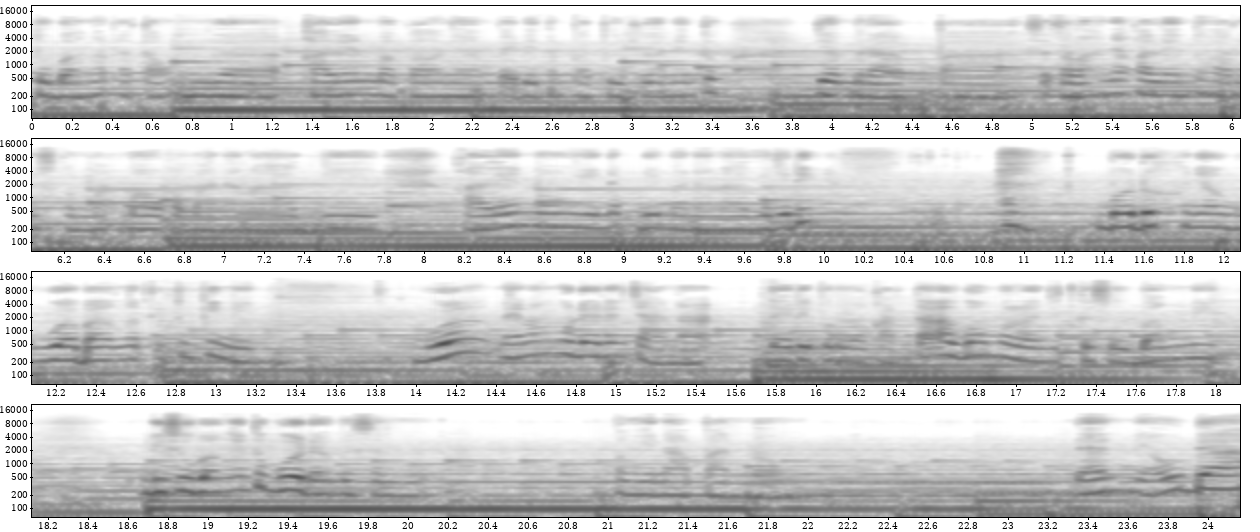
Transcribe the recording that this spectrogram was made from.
waktu banget atau enggak kalian bakal nyampe di tempat tujuan itu jam berapa. Setelahnya kalian tuh harus kema mau ke mana lagi. Kalian mau nginep di mana lagi. Jadi bodohnya gue banget itu gini. Gue memang udah rencana dari Purwakarta gue mau lanjut ke Subang nih. Di Subang itu gue udah pesen penginapan dong. Dan ya udah.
